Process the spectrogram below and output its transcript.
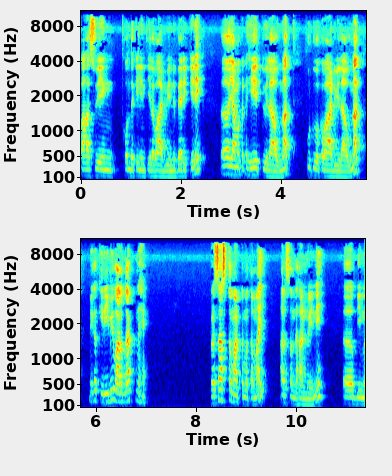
පහසුවෙන් කොන්ද කෙලින් තියලා වාඩි වෙන්න බැරි කෙනෙක් යමකට හේතු වෙලා වුණත් පුටුවක වාඩි වෙලා වුණත් මේක කිරීමේ වරදක් නැහැ. ප්‍රශස්ත මට්ටම තමයි අර සඳහන් වෙන්නේ බිම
